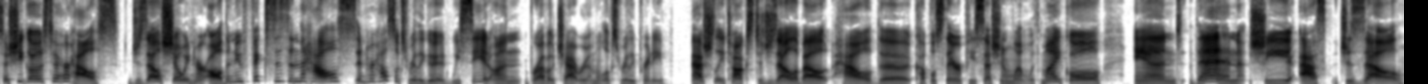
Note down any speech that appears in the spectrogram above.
So she goes to her house. Gizelle's showing her all the new fixes in the house, and her house looks really good. We see it on Bravo chat room. It looks really pretty. Ashley talks to Gizelle about how the couples therapy session went with Michael and then she asked Gizelle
